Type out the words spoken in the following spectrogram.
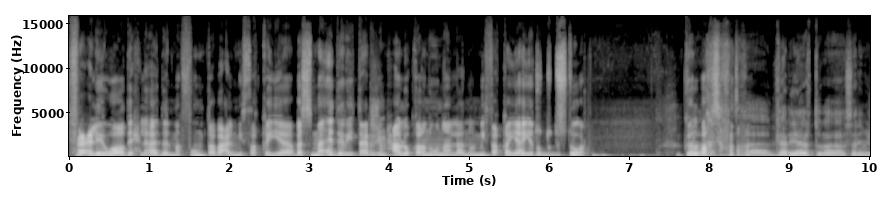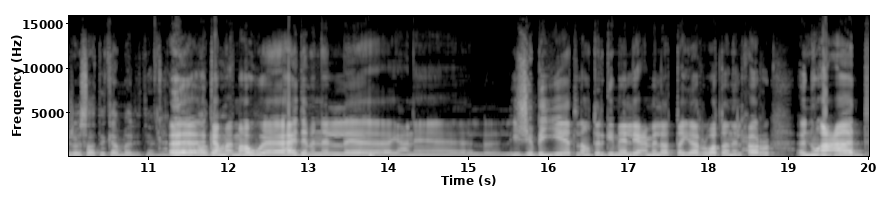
فعلي واضح لهذا المفهوم تبع الميثاقية بس ما قدر يترجم حاله قانونا لأنه الميثاقية هي ضد الدستور. بكل بساطة. آه carrière ته لسليم جريساتي كملت يعني. إيه بعد كم عام. ما هو هيدي من ال يعني ال- الإيجابيات entre guillemets اللي عملها التيار الوطني الحر إنه أعاد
